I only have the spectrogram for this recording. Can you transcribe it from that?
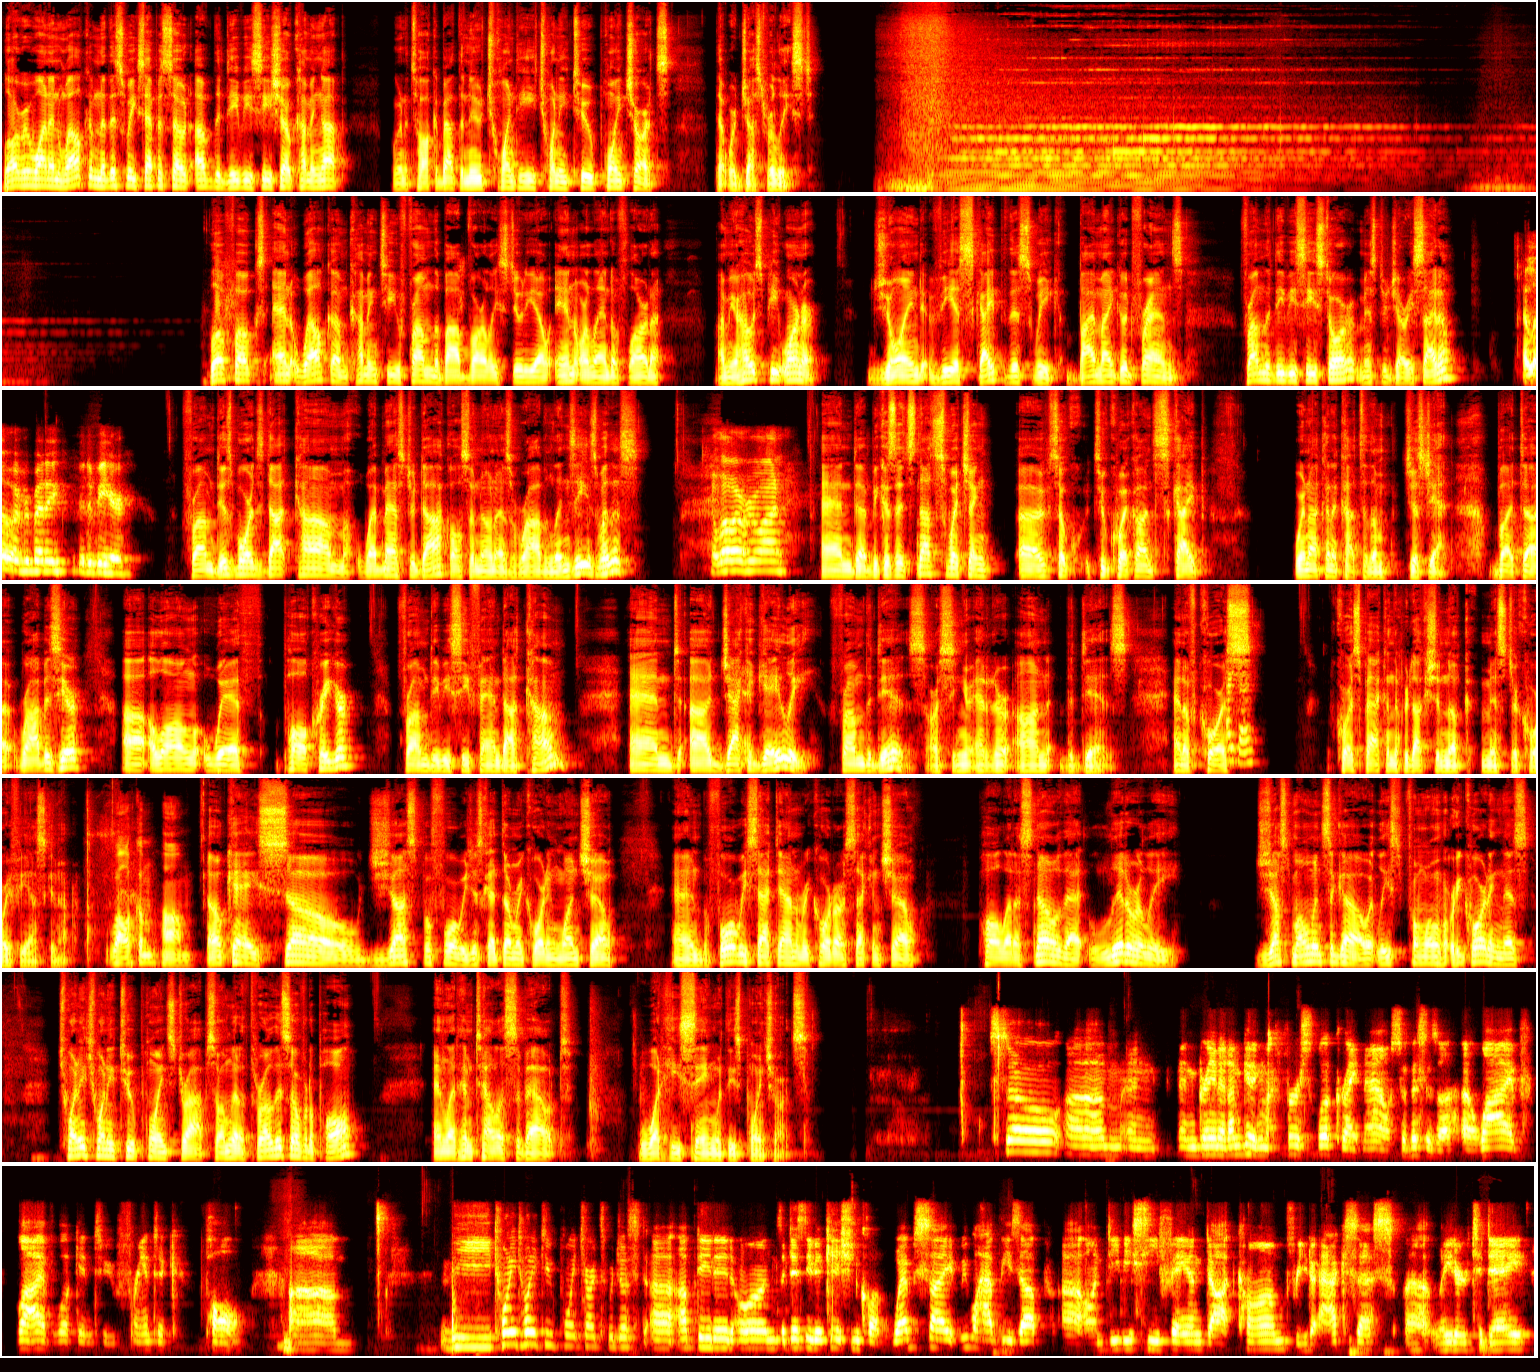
Hello, everyone, and welcome to this week's episode of the DVC show. Coming up, we're going to talk about the new 2022 point charts that were just released. Hello, folks, and welcome coming to you from the Bob Varley studio in Orlando, Florida. I'm your host, Pete Werner, joined via Skype this week by my good friends from the DVC store, Mr. Jerry Saito. Hello, everybody. Good to be here. From disboards.com, webmaster doc, also known as Rob Lindsay, is with us. Hello, everyone. And uh, because it's not switching uh, so too quick on Skype, we're not going to cut to them just yet. But uh, Rob is here, uh, along with Paul Krieger from DVCFan.com and uh, Jackie Gailey from The Diz, our senior editor on The Diz. And of course, Hi, of course, back in the production nook, Mr. Corey Fiascanaro. Welcome home. Okay, so just before we just got done recording one show, and before we sat down and record our second show, Paul let us know that literally just moments ago, at least from when we're recording this, 2022 points dropped. So I'm going to throw this over to Paul and let him tell us about what he's seeing with these point charts. So, um, and and granted, I'm getting my first look right now, so this is a, a live live look into frantic Paul. Um, the 2022 point charts were just uh, updated on the Disney Vacation Club website. We will have these up uh, on dvcfan.com for you to access uh, later today.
